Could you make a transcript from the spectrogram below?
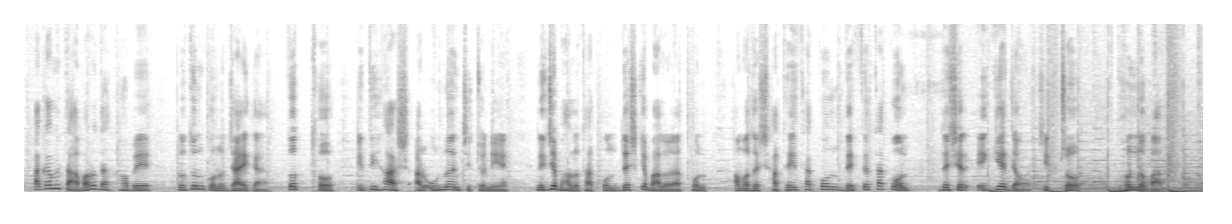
আগামীতে আবারও দেখা হবে নতুন কোনো জায়গা, তথ্য, ইতিহাস আর উন্নয়ন চিত্র নিয়ে। নিজে ভালো থাকুন, দেশকে ভালো রাখুন। আমাদের সাথেই থাকুন, দেখতে থাকুন, দেশের এগিয়ে যাওয়ার চিত্র। ধন্যবাদ।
